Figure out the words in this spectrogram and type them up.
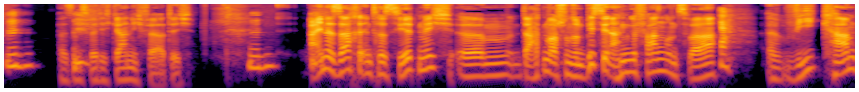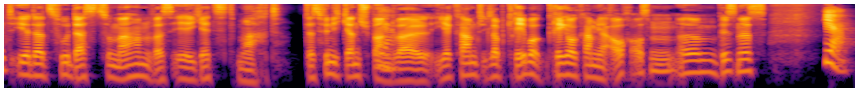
Mhm. Weil sonst werde ich gar nicht fertig. Mhm. Eine Sache interessiert mich, ähm, da hatten wir auch schon so ein bisschen angefangen, und zwar, ja. äh, wie kamt ihr dazu, das zu machen, was ihr jetzt macht? Das finde ich ganz spannend, ja. weil ihr kamt, ich glaube, Gregor, Gregor kam ja auch aus dem ähm, Business. Ja.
